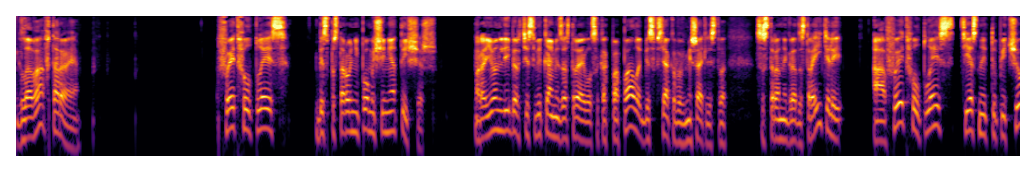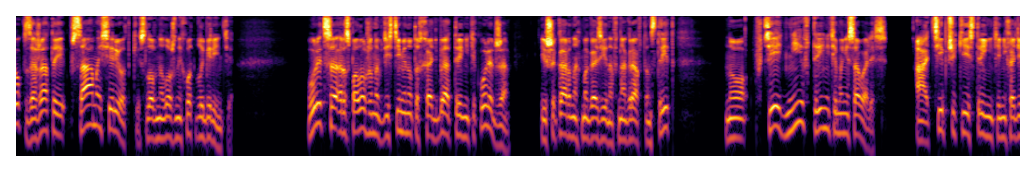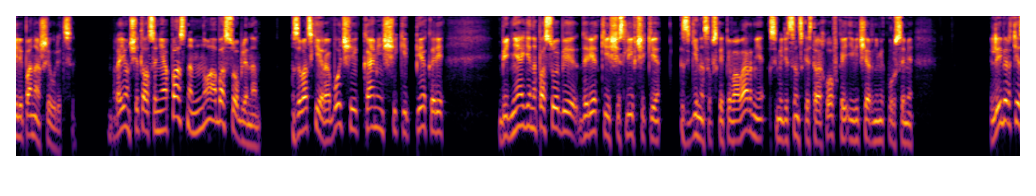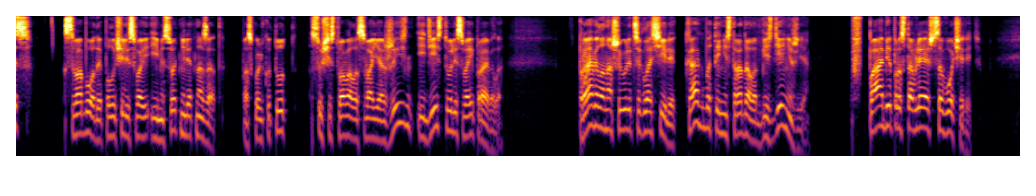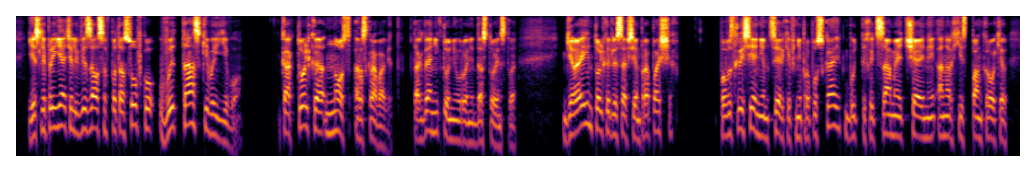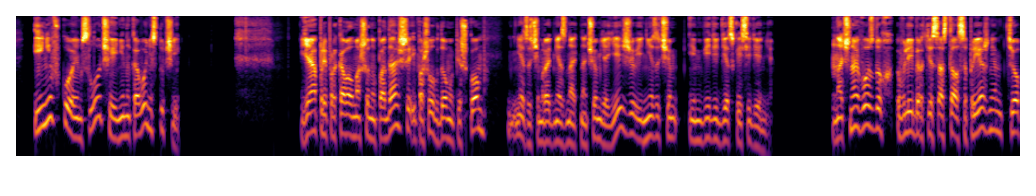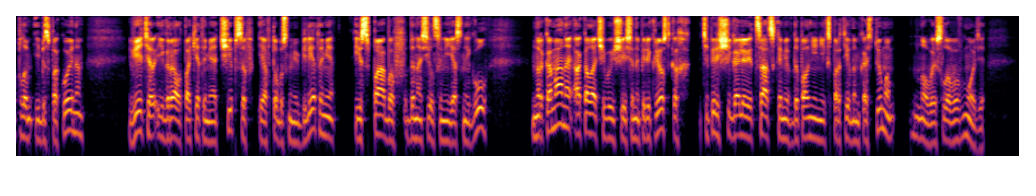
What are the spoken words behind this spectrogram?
Глава вторая. Фейтфул Плейс без посторонней помощи не отыщешь. Район Либерти с веками застраивался как попало, без всякого вмешательства со стороны градостроителей, а Фейтфул Плейс — тесный тупичок, зажатый в самой середке, словно ложный ход в лабиринте. Улица расположена в 10 минутах ходьбы от Тринити-колледжа и шикарных магазинов на Графтон-стрит, но в те дни в Тринити мы не совались а типчики из Тринити не ходили по нашей улице. Район считался не опасным, но обособленным. Заводские рабочие, каменщики, пекари, бедняги на пособии, да редкие счастливчики с гиннесовской пивоварни, с медицинской страховкой и вечерними курсами. Либертис, свободы, получили свое имя сотни лет назад, поскольку тут существовала своя жизнь и действовали свои правила. Правила нашей улицы гласили, как бы ты ни страдал от безденежья, в пабе проставляешься в очередь. Если приятель ввязался в потасовку, вытаскивай его. Как только нос раскровавит, тогда никто не уронит достоинства. Героин только для совсем пропащих. По воскресеньям церковь не пропускай, будь ты хоть самый отчаянный анархист-панкрокер, и ни в коем случае ни на кого не стучи. Я припарковал машину подальше и пошел к дому пешком. Незачем родне знать, на чем я езжу, и незачем им видеть детское сиденье. Ночной воздух в Либертис остался прежним, теплым и беспокойным. Ветер играл пакетами от чипсов и автобусными билетами, из пабов доносился неясный гул. Наркоманы, околачивающиеся на перекрестках, теперь щеголяли цацками в дополнение к спортивным костюмам, новое слово в моде.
